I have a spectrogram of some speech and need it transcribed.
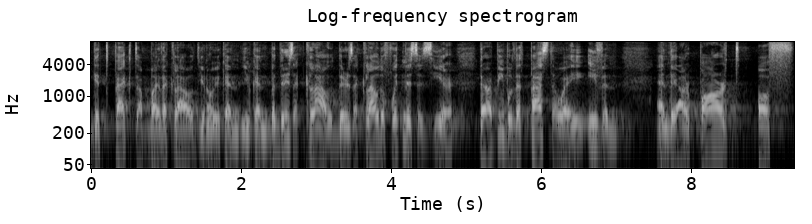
get packed up by the cloud you know you can you can but there is a cloud there is a cloud of witnesses here. There are people that passed away even and they are part of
